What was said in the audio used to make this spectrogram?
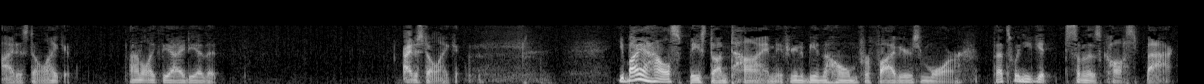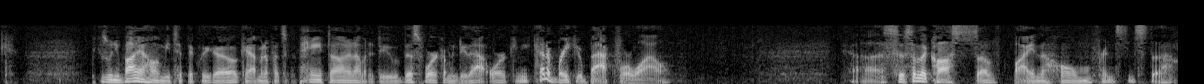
I just don't like it. I don't like the idea that. I just don't like it. You buy a house based on time if you're going to be in the home for five years or more. That's when you get some of those costs back. Because when you buy a home, you typically go, okay, I'm going to put some paint on it, I'm going to do this work, I'm going to do that work, and you kind of break your back for a while. Uh, so some of the costs of buying the home, for instance, the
